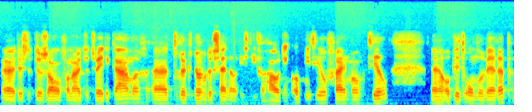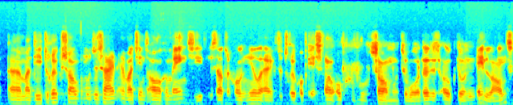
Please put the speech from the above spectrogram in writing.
Uh, dus er zal vanuit de Tweede Kamer uh, druk nodig zijn. Nou is die verhouding ook niet heel fijn momenteel. Uh, op dit onderwerp. Maar die druk zal moeten zijn. En wat je in het algemeen ziet, is dat er gewoon heel erg de druk op Israël opgevoerd zal moeten worden. Dus ook door Nederland,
